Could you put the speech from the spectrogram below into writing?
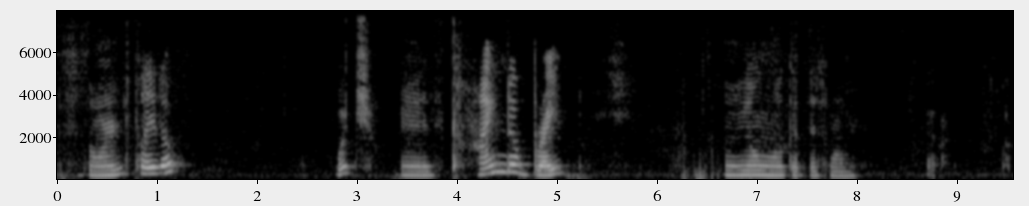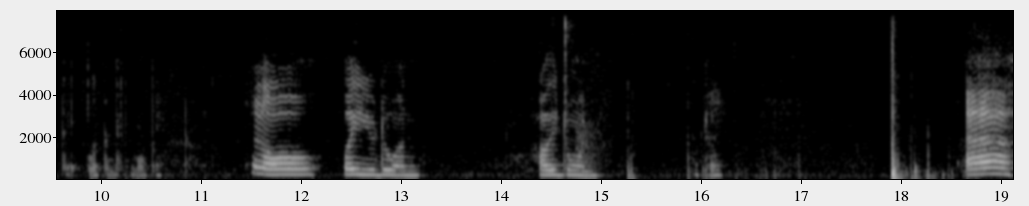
this orange Play-Doh, which is kind of bright. You don't look at this one. Yeah. Okay, look at this movie. Hello, what are you doing? How are you doing? Okay. Ah,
